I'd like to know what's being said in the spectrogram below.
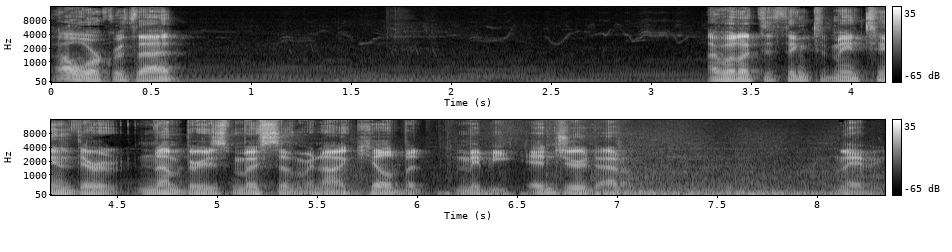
I'll work with that. I would like to think to maintain their numbers, most of them are not killed, but maybe injured. I don't. Maybe.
